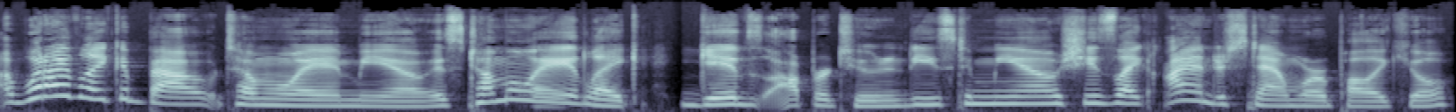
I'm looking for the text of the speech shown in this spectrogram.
Uh, What I like about Tomoe and Mio is Tomoe like gives opportunities to Mio. She's like, I understand we're a polycule.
